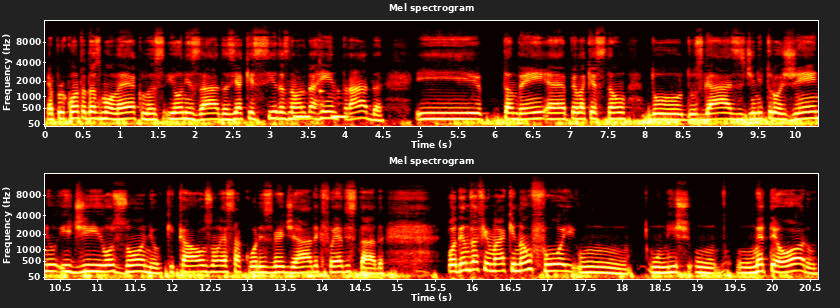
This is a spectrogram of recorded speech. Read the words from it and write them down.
é por conta das moléculas ionizadas e aquecidas na hora da reentrada e também é, pela questão do, dos gases de nitrogênio e de ozônio que causam essa cor esverdeada que foi avistada. Podemos afirmar que não foi um, um lixo, um, um meteoro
